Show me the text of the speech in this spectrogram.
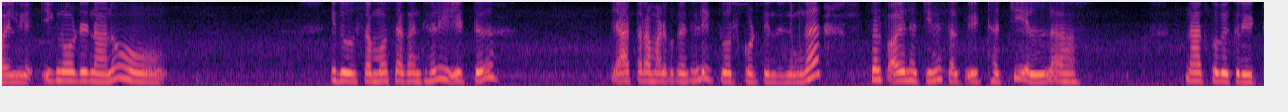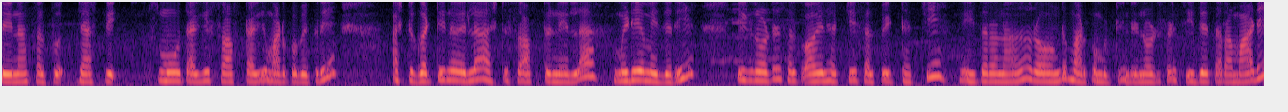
ಆಯಿಲ್ಗೆ ಈಗ ನೋಡಿರಿ ನಾನು ಇದು ಸಮೋಸಾಗ ಅಂತ ಹೇಳಿ ಇಟ್ಟು ಯಾವ ಥರ ಮಾಡ್ಬೇಕಂತ ಹೇಳಿ ಈಗ ತೋರಿಸ್ಕೊಡ್ತೀನಿ ರೀ ನಿಮ್ಗೆ. ಸ್ವಲ್ಪ ಆಯಿಲ್ ಹಚ್ಚೀನಿ, ಸ್ವಲ್ಪ ಹಿಟ್ಟು ಹಚ್ಚಿ ಎಲ್ಲ ನಾದ್ಕೋಬೇಕು ರೀ ಹಿಟ್ಟು ಇನ್ನೂ ಸ್ವಲ್ಪ ಜಾಸ್ತಿ. ಸ್ಮೂತಾಗಿ ಸಾಫ್ಟಾಗಿ ಮಾಡ್ಕೋಬೇಕು ರೀ ಅಷ್ಟು ಗಟ್ಟಿನೂ ಇಲ್ಲ, ಅಷ್ಟು ಸಾಫ್ಟೂ ಇಲ್ಲ. ಮೀಡಿಯಮ್ ಇದೆ ರೀ. ಈಗ ನೋಡಿರಿ, ಸ್ವಲ್ಪ ಆಯಿಲ್ ಹಚ್ಚಿ, ಸ್ವಲ್ಪ ಹಿಟ್ಟು ಹಚ್ಚಿ ಈ ಥರ ನಾನು ರೌಂಡ್ ಮಾಡ್ಕೊಂಬಿಟ್ಟಿನಿ ರೀ. ನೋಡಿರಿ ಫ್ರೆಂಡ್ಸ್ ಇದೇ ಥರ ಮಾಡಿ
